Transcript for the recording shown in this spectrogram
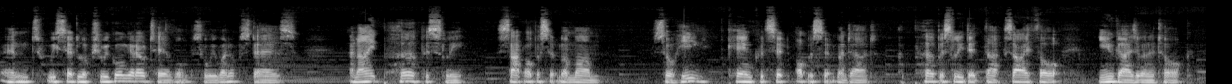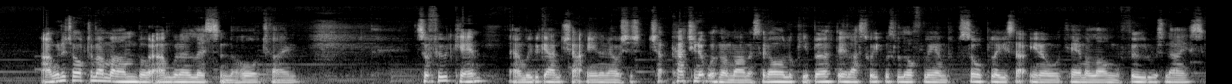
and we said, Look, should we go and get our table? So we went upstairs, and I purposely sat opposite my mum so he came could sit opposite my dad. I purposely did that because I thought, You guys are going to talk. I'm going to talk to my mum, but I'm going to listen the whole time. So food came, and we began chatting, and I was just ch- catching up with my mum. I said, "Oh, look, your birthday last week was lovely. I'm so pleased that you know we came along. The food was nice."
